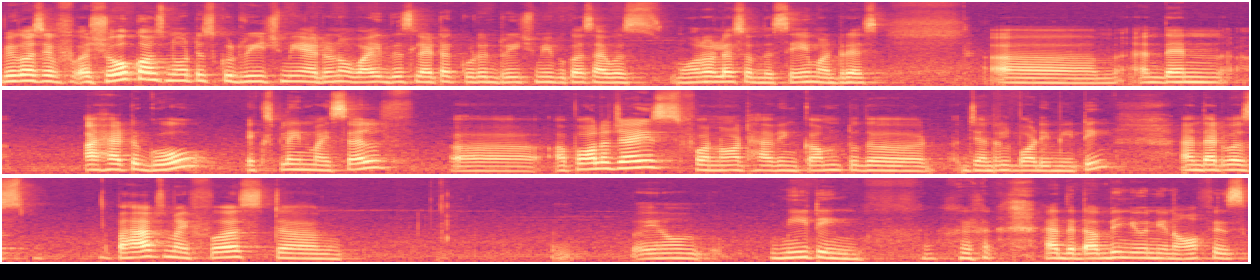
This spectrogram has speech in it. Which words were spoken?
Because if a show cause notice could reach me i don't know why this letter couldn't reach me because i was more or less on the same address. Um, and then I had to go explain myself uh, apologize for not having come to the general body meeting, and that was perhaps my first, um, you know, meeting at the dubbing union office.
